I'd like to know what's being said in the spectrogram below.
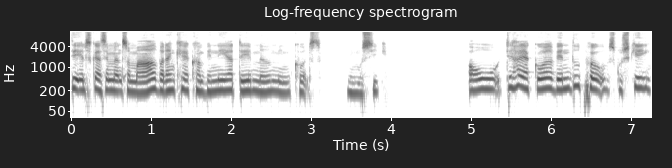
Det elsker jeg simpelthen så meget. Hvordan kan jeg kombinere det med min kunst, min musik? Og det har jeg gået og ventet på skulle ske,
